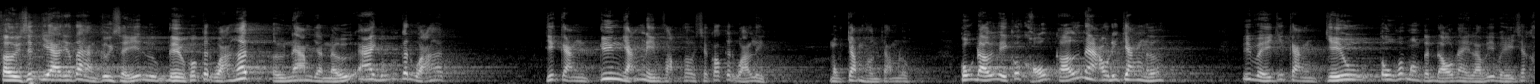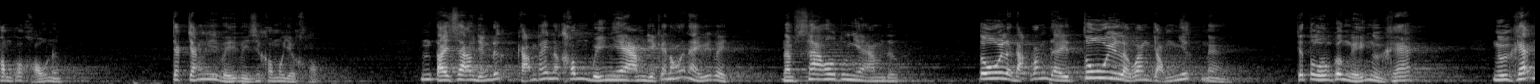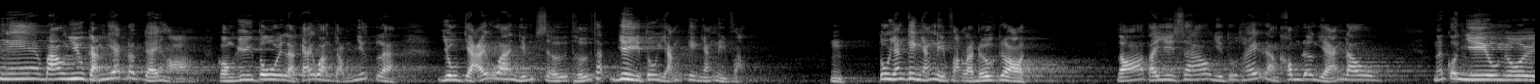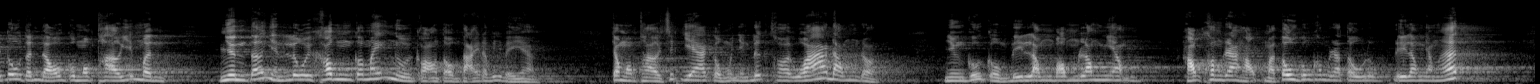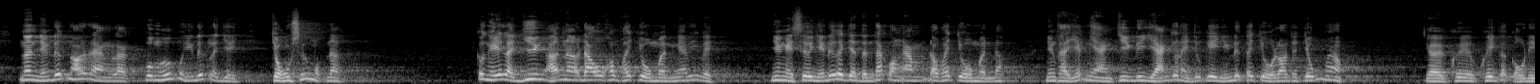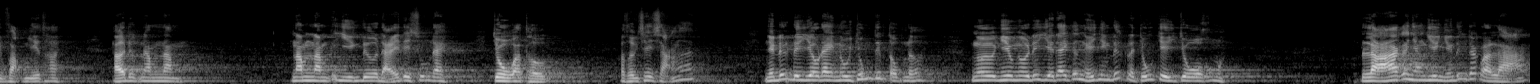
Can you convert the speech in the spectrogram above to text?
Từ xuất gia cho tới hàng cư sĩ luôn đều có kết quả hết, từ nam và nữ, ai cũng có kết quả hết. Chỉ cần kiên nhẫn niệm phật thôi sẽ có kết quả liền, một trăm phần trăm luôn. Cuộc đời quý vị có khổ cỡ nào đi chăng nữa? Quý vị chỉ cần chịu tu pháp môn tịnh độ này là quý vị sẽ không có khổ nữa. Chắc chắn quý vị vì sẽ không bao giờ khổ. Ừ, tại sao những đức cảm thấy nó không bị nhàm gì cái nói này quý vị? Làm sao tôi nhàm được? Tôi là đặt vấn đề, tôi là quan trọng nhất nè. Chứ tôi không có nghĩ người khác. Người khác nghe bao nhiêu cảm giác đó kệ họ. Còn riêng tôi là cái quan trọng nhất là dù trải qua những sự thử thách gì, tôi vẫn kiên nhẫn niệm phật. Ừ. tôi vẫn kiên nhẫn niệm phật là được rồi đó, tại vì sao? Vì tôi thấy rằng không đơn giản đâu. Nó có nhiều người tu tịnh độ cùng một thời với mình. Nhìn tới nhìn lui, không có mấy người còn tồn tại đâu quý vị à. Trong một thời xuất gia cùng với những đức thôi, quá đông rồi. Nhưng cuối cùng đi long bông, long nhông. Học không ra học mà tu cũng không ra tu luôn, đi long nhông hết. Nên những đức nói rằng là phương hướng của những đức là gì? Trụ xứ một nơi. Có nghĩa là duyên ở nơi đâu không phải chùa mình nghe quý vị. Như ngày xưa những đức ở trên tỉnh thất quan âm đâu phải chùa mình đâu nhưng thầy giác nhàn chuyên đi giảng chỗ này chỗ kia những đức ở chùa lo cho chúng phải không? Rồi khuyên, khuyên các cụ niệm phật vậy thôi. Ở được 5 năm. 5 năm cái duyên đưa đẩy đi xuống đây. Chùa hòa thượng. Hòa thượng xây sẵn hết. Những đức đi vô đây nuôi chúng tiếp tục nữa. Người nhiều người đi về đây cứ nghĩ nhân đức là chủ trì chùa không à. Lạ cái nhân viên những đức rất là lạ.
